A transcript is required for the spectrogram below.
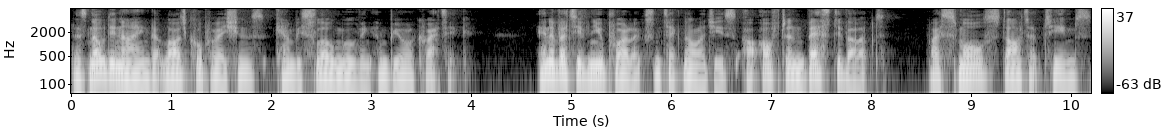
There's no denying that large corporations can be slow moving and bureaucratic. Innovative new products and technologies are often best developed by small startup teams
